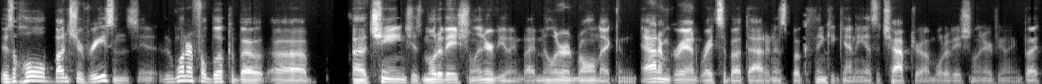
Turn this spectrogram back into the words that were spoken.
there's a whole bunch of reasons. The wonderful book about uh, uh, change is motivational interviewing by Miller and Rollnick. And Adam Grant writes about that in his book Think Again. He has a chapter on motivational interviewing. But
